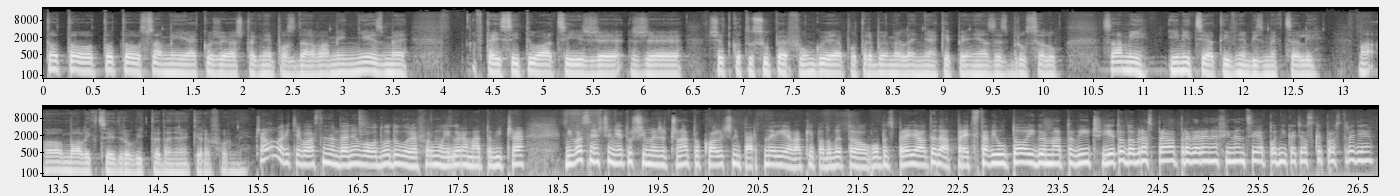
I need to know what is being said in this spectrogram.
toto, toto sa mi akože až tak nepozdáva. My nie sme v tej situácii, že, že všetko tu super funguje a potrebujeme len nejaké peniaze z Bruselu. Sami iniciatívne by sme chceli mali chcieť robiť teda nejaké reformy. Čo hovoríte vlastne na daňovú odvodovú reformu Igora Matoviča? My vlastne ešte netušíme, že čo na to koaliční partneri a v akej podobe to vôbec prejde, ale teda predstavil to Igor Matovič. Je to dobrá správa pre verejné financie a podnikateľské prostredie?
